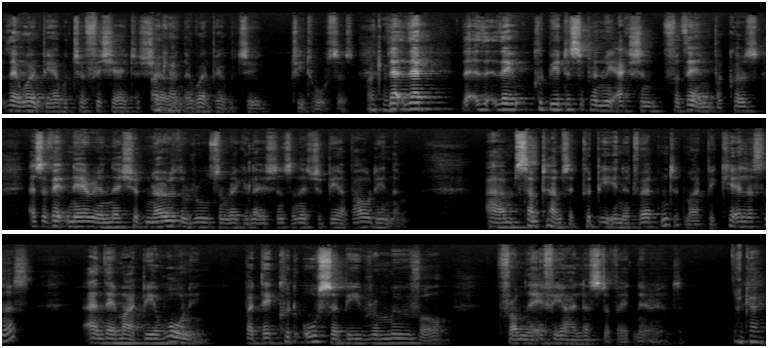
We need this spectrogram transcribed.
They won't be able to officiate a show Okay. and they won't be able to treat horses. Okay. That, that that there could be a disciplinary action for them because as a veterinarian they should know the rules and regulations and they should be upholding them. Um, sometimes it could be inadvertent, it might be carelessness, and there might be a warning, but there could also be removal from the FEI list of veterinarians. Okay.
